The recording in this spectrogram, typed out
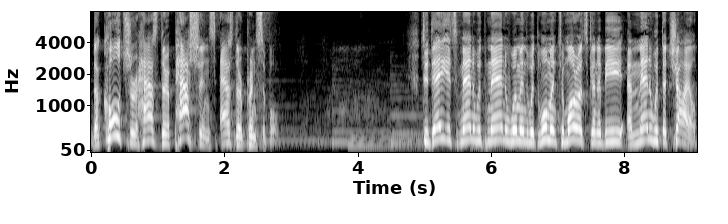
The culture has their passions as their principle. Today it's man with man, woman with woman. Tomorrow it's going to be a man with a child.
